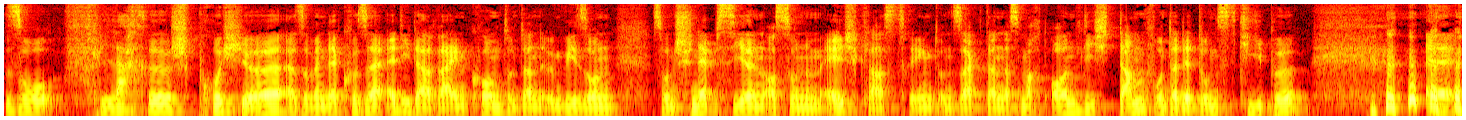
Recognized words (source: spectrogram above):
so flache Sprüche. Also wenn der Cousin Eddie da reinkommt und dann irgendwie so ein, so ein Schnäpschen aus so einem Elchglas trinkt und sagt dann, das macht ordentlich Dampf unter der Dunstkiepe. äh,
